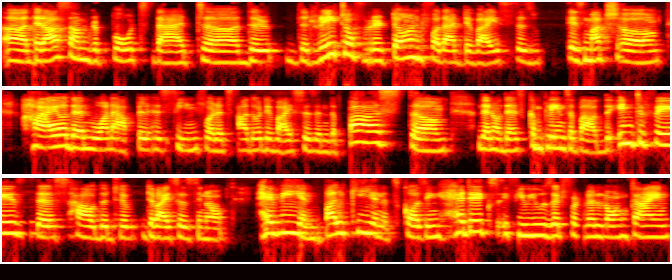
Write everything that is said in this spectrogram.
Uh, there are some reports that uh, the the rate of return for that device is is much uh, higher than what Apple has seen for its other devices in the past. Um, you know, there's complaints about the interface. There's how the de- devices, you know, heavy and bulky, and it's causing headaches if you use it for a long time.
